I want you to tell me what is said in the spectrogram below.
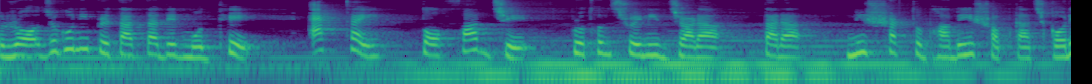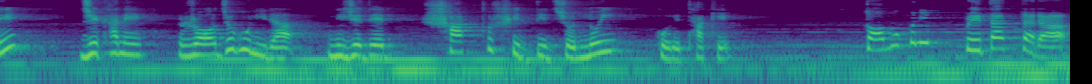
রজগুণী প্রেতাত্মাদের মধ্যে একটাই তফাৎ যে প্রথম শ্রেণির যারা তারা নিঃস্বার্থভাবে সব কাজ করে, যেখানে রজগুণীরা নিজেদের স্বার্থ সিদ্ধির জন্যই করে থাকে। তমগুণী প্রেতাত্মারা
